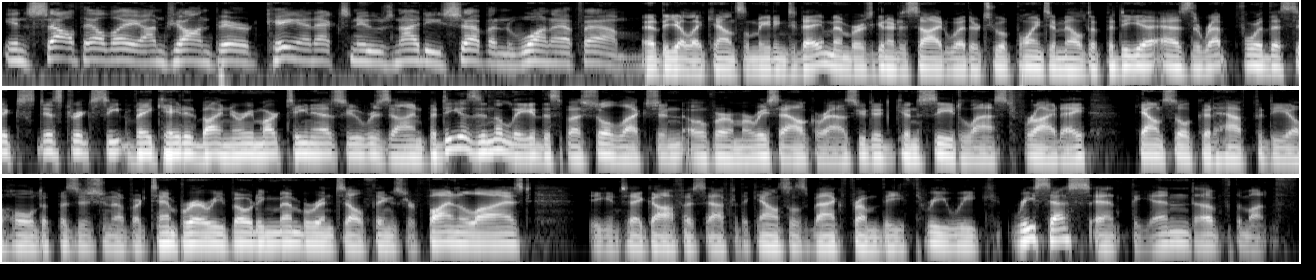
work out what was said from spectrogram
In South LA, I'm John Baird, KNX News 97.1 FM. At the LA Council meeting today, members going to decide whether to appoint Imelda Padilla as the rep for the 6th District seat vacated by Nury Martinez, who resigned. Padilla's in the lead the special election over Marisa Alcaraz, who did concede last Friday. Council could have Padilla hold a position of a temporary voting member until things are finalized. He can take office after the council's back from the three week recess at the end of the month.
